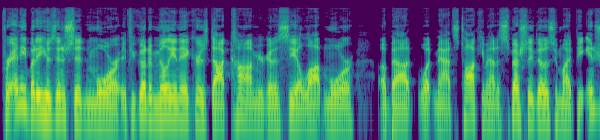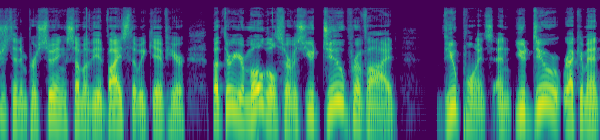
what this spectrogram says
for anybody who's interested in more, if you go to millionacres.com, you're going to see a lot more about what Matt's talking about, especially those who might be interested in pursuing some of the advice that we give here. But through your Mogul service, you do provide viewpoints and you do recommend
